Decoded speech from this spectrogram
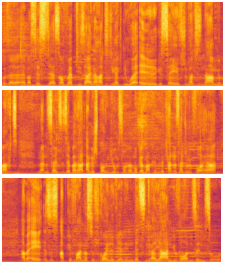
Unser äh, Bassist, der ist auch Webdesigner, hat direkt eine URL gesaved und hat diesen Namen gemacht und hat uns halt separat angesprochen, Jungs, wollen wir Mucke machen? Wir kannten uns halt schon vorher. Aber ey, es ist abgefahren, was für Freunde wir in den letzten drei Jahren geworden sind. So.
